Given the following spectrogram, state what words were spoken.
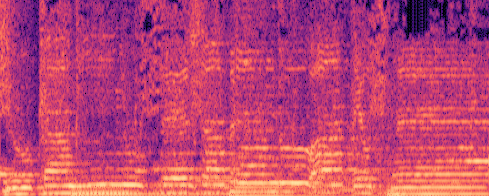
Que o caminho seja brando a teus pés,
